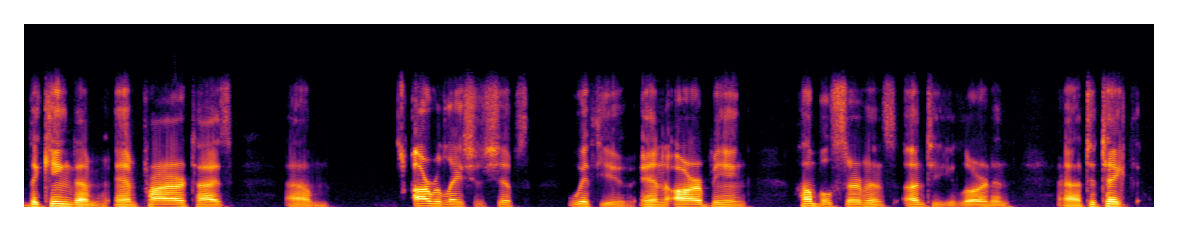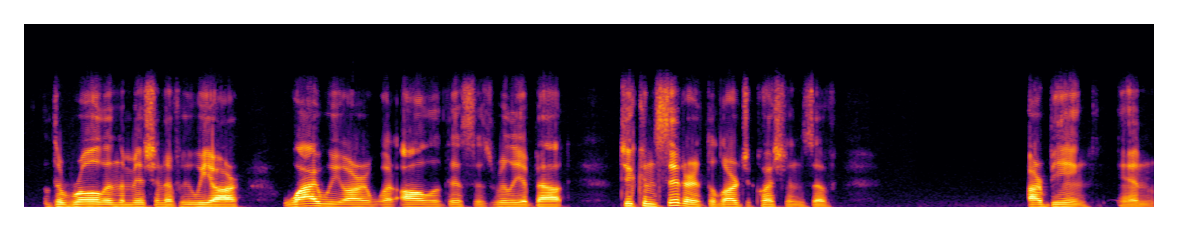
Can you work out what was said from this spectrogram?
the kingdom and prioritize um, our relationships with you and our being humble servants unto you, Lord, and uh, to take the role and the mission of who we are, why we are, what all of this is really about, to consider the larger questions of our being and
